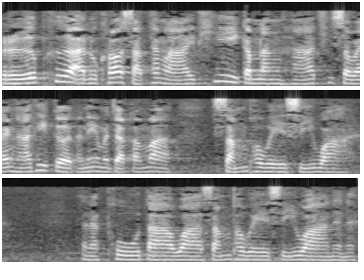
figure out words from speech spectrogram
หรือเพื่ออนุเคราะห์สัตว์ทั้งหลายที่กำลังหาที่สแสวงหาที่เกิด อันนี้มาจากคำว่า สัมภเวสีวา นะภูตาวาสัมภเวสีวาเนี่ยนะ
